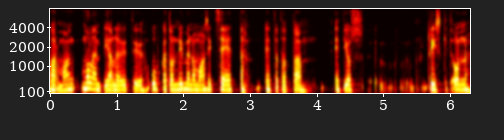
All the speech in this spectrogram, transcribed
Varmaan molempia löytyy. Uhkat on nimenomaan sit se, että, että, tota, että jos riskit on,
